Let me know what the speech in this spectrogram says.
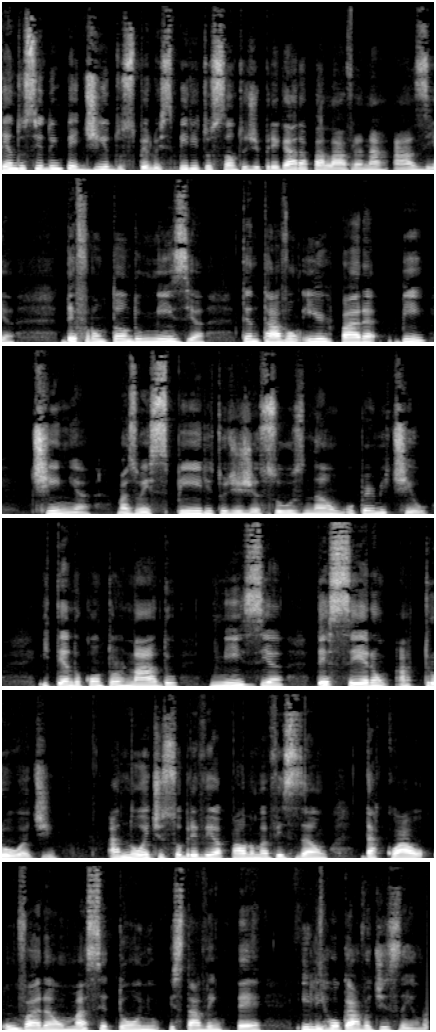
tendo sido impedidos pelo Espírito Santo de pregar a palavra na Ásia, defrontando Mísia, tentavam ir para Bitínia, mas o Espírito de Jesus não o permitiu. E tendo contornado Mísia, desceram a Troade. À noite sobreveio a Paulo uma visão, da qual um varão macedônio estava em pé e lhe rogava, dizendo:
